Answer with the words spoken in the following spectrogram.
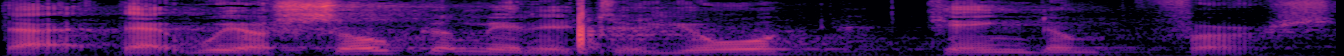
that, that we are so committed to your kingdom first,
